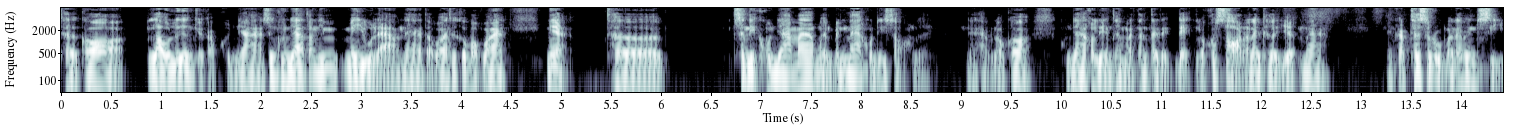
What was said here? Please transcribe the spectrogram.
เธอก็เล่าเรื่องเกี่ยวกับคุณย่า ซึ่งคุณย่าตอนนี้ไม่อยู่แล้วนะฮะ แต่ว่าเธอก็บอกว่า เนี่ย เธอสนิทคุณย่ามากเหมือนเป็นแม่คนที่สองเลยนะครับ แล้วก็คุณย่าก็เลี้ยงเธอมาตั้งแต่เด็ก ๆ แล้วก็สอนอะไรเธอเยอะมาก นะครับเธอสรุปมาได้เป็นสี่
